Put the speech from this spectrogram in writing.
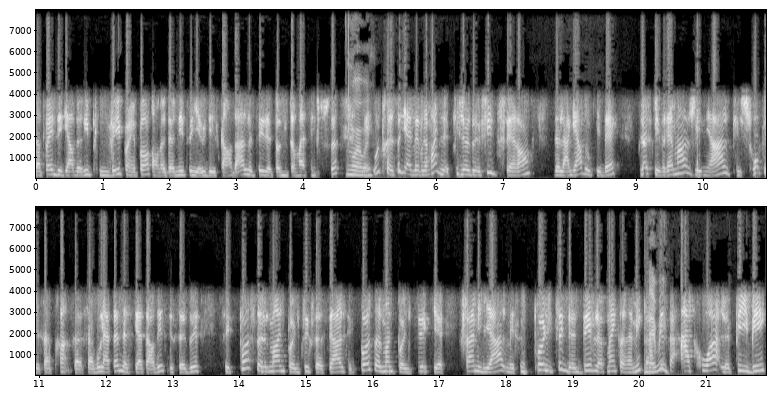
Ça peut être des garderies privées, peu importe. On a donné, il y a eu des scandales, tu sais, de Tony Thomas et tout ça. Mais outre ça, il y avait vraiment une philosophie différente de la garde au Québec Là, ce qui est vraiment génial, puis je trouve que ça prend, ça, vaut la peine de s'y attarder, c'est de se dire, c'est pas seulement une politique sociale, c'est pas seulement une politique euh, familiale, mais c'est une politique de développement économique. Ben oui. Ça accroît le PIB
